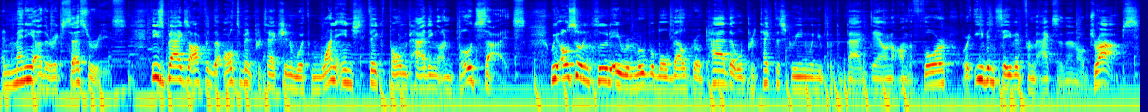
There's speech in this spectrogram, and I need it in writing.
and many other accessories. These bags offer the ultimate protection with 1 inch thick foam padding on both sides. We also include a removable velcro pad that will protect the screen when you put the bag down on the floor or even save it from accidental drops.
